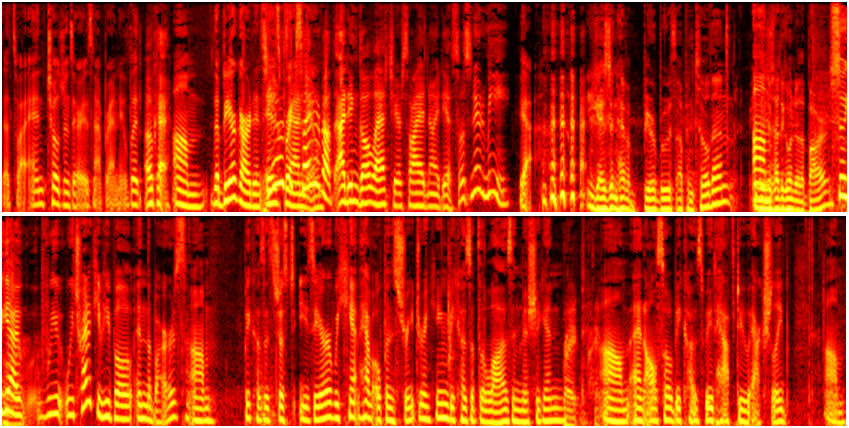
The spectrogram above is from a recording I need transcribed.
That's why. And Children's Area is not brand new. But Okay. um, the Beer Garden See, I is was brand excited new. about. That. I didn't go last year, so I had no idea. So it's new to me. yeah. you guys didn't have a beer booth up until then. you just had to go into the bars. Um, So yeah, we we try to keep people in the bars um, because it's just easier. We can't have open street drinking because of the laws in Michigan, Right, right. Um, and also because we'd have to actually um,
